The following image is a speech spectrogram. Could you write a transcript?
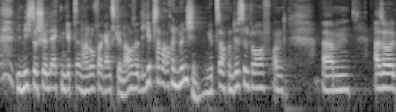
die nicht so schönen Ecken gibt es in Hannover ganz genauso. Die gibt es aber auch in München, gibt es auch in Düsseldorf. Und ähm, also, äh,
